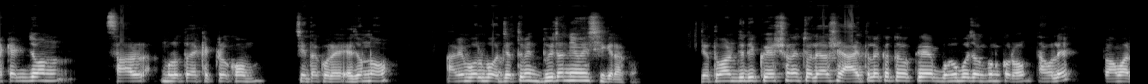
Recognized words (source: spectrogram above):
এক একজন স্যার মূলত এক এক রকম চিন্তা করে, এজন্য আমি বলব যে তুমি দুইটা নিয়মই শিখে রাখো। যে তোমার যদি কোয়েশনে চলে আসে আয়তলেখে তোকে বহুভুজ অঙ্কন করো, তাহলে তো আমার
